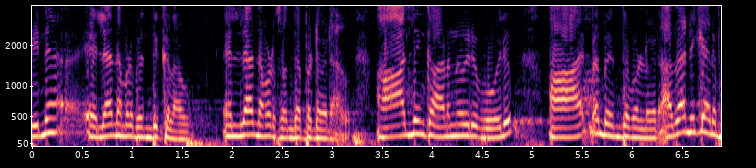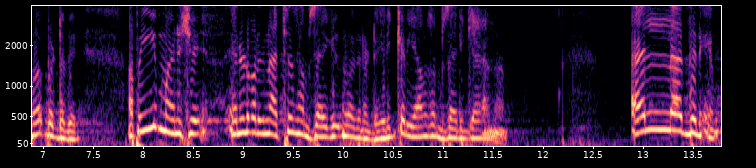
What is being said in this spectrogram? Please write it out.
പിന്നെ എല്ലാം നമ്മുടെ ബന്ധുക്കളാവും. എല്ലാം നമ്മുടെ സ്വന്തപ്പെട്ടവരാകും ആദ്യം കാണുന്നവർ പോലും ആത്മബന്ധമുള്ളവർ അതാണ് എനിക്ക് അനുഭവപ്പെട്ടത്. അപ്പോൾ ഈ മനുഷ്യൻ എന്നോട് പറയുന്ന അച്ഛൻ സംസാരിക്കുന്നു പറഞ്ഞിട്ടുണ്ട്. എനിക്കറിയാം സംസാരിക്കാനെന്ന്. എല്ലാത്തിനെയും.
